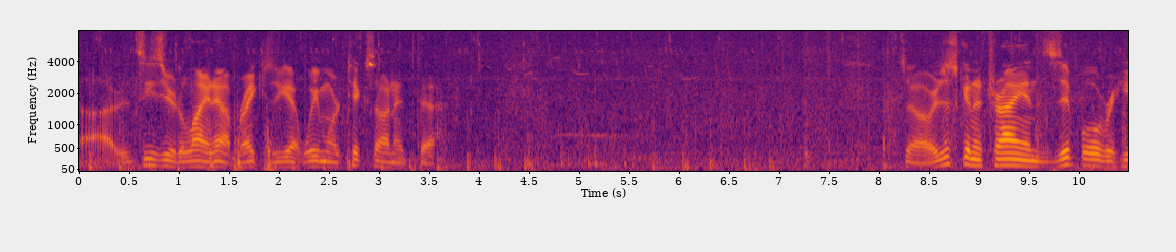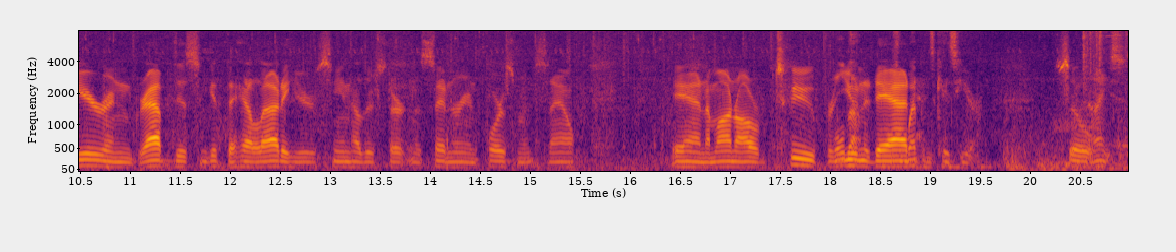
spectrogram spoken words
uh, it's easier to line up, right? Because you got way more ticks on it. Uh. So we're just going to try and zip over here and grab this and get the hell out of here, seeing how they're starting to send reinforcements now. and I'm on R2 for Hold up. There's a Unidad. weapons case here. So Nice.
